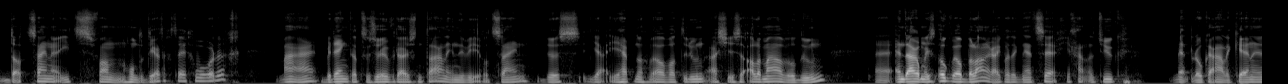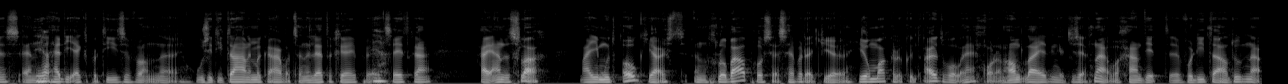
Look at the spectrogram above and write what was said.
dat zijn er iets van 130 tegenwoordig. Maar bedenk dat er 7000 talen in de wereld zijn. Dus ja, je hebt nog wel wat te doen als je ze allemaal wil doen. Uh, en daarom is het ook wel belangrijk wat ik net zeg. Je gaat natuurlijk met lokale kennis en Ja. hè, die expertise van uh, hoe zit die taal in elkaar, wat zijn de lettergrepen, Ja. et cetera, ga je aan de slag. Maar je moet ook juist een globaal proces hebben dat je heel makkelijk kunt uitrollen. Hè? Gewoon een handleiding dat je zegt, nou, we gaan dit uh, voor die taal doen. Nou,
